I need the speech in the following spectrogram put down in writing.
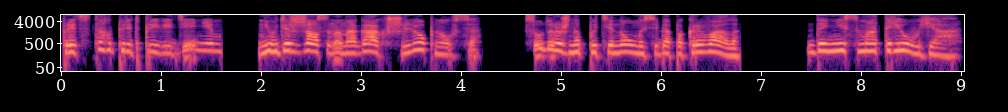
предстал перед привидением, не удержался на ногах, шлепнулся, судорожно потянул на себя покрывало. «Да не смотрю я!»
